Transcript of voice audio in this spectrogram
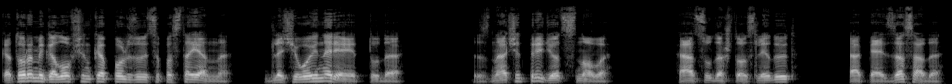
которыми Головченко пользуется постоянно, для чего и ныряет туда. Значит, придет снова. А отсюда что следует? Опять засада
